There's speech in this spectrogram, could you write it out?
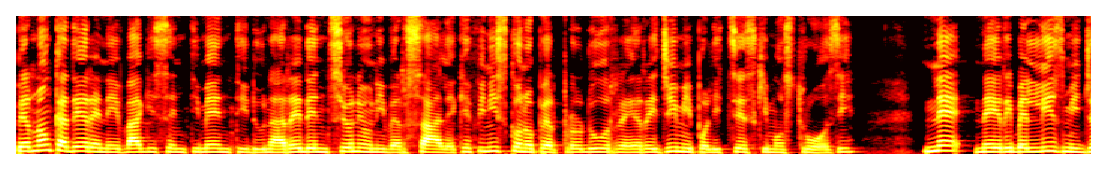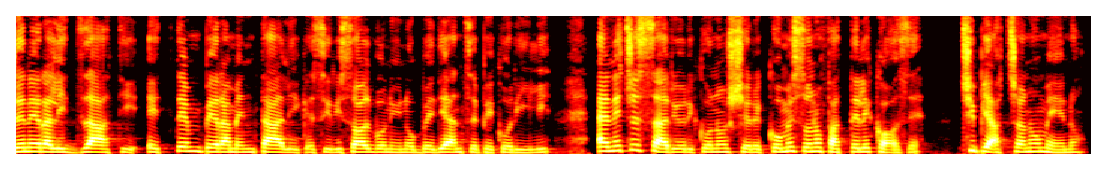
Per non cadere nei vaghi sentimenti di una redenzione universale che finiscono per produrre regimi polizieschi mostruosi, né nei ribellismi generalizzati e temperamentali che si risolvono in obbedienze pecorili, è necessario riconoscere come sono fatte le cose, ci piacciono o meno,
